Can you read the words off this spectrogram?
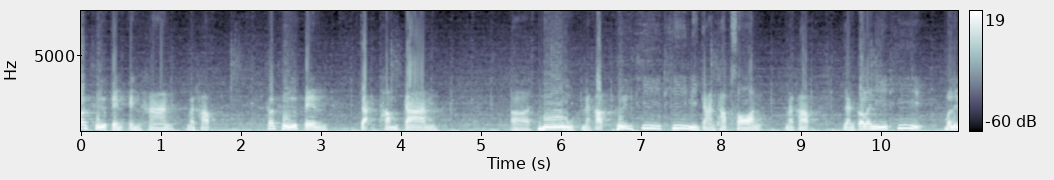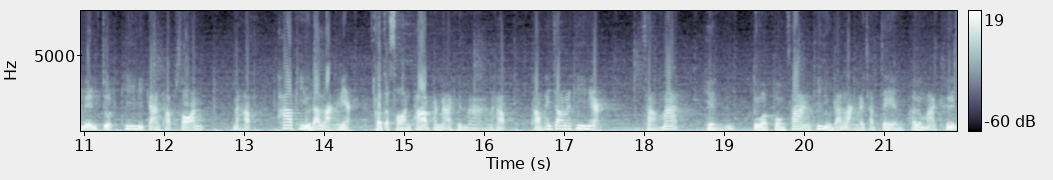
ก็คือเป็น enhance นะครับ ก็คือเป็นจะทำการดูนะครับพื้นที่ที่มีการทับซ้อนนะครับ อย่างกรณีที่บริเวณจุดที่มีการทับซ้อนนะครับ ภาพที่อยู่ด้านหลังเนี่ยก็จะซ้อนภาพข้างหน้าขึ้นมานะครับทำให้เจ้าหน้าที่เนี่ยสามารถเห็นตัวโครงสร้างที่อยู่ด้านหลังได้ชัดเจนเพิ่มมากขึ้น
